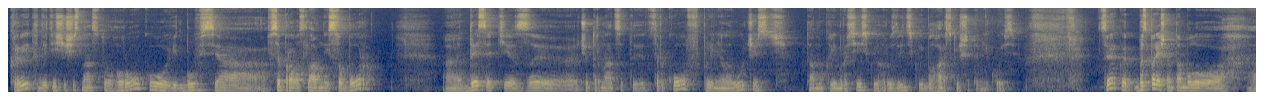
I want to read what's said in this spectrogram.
Крит 2016 року відбувся Всеправославний собор. Е, 10 з 14 церков прийняли участь, там, окрім російської, грузинської, болгарської, ще там якоїсь. Церкви, безперечно, там було е,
